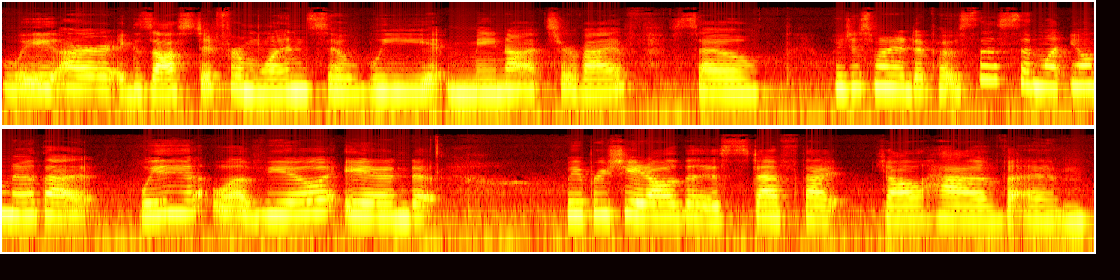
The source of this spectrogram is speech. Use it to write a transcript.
we are exhausted from one so we may not survive so we just wanted to post this and let y'all know that we love you and we appreciate all the stuff that y'all have um,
